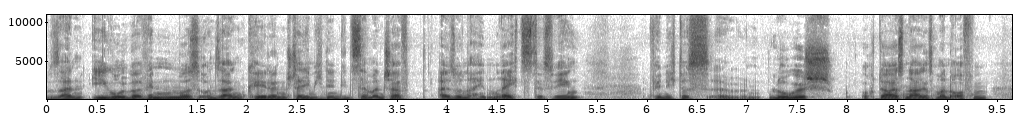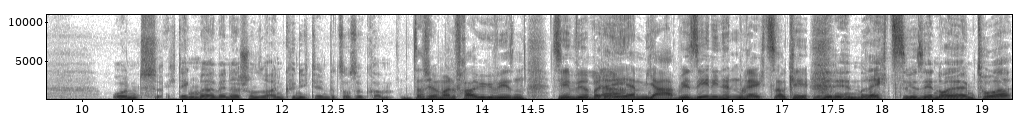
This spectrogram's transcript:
sein Ego überwinden muss und sagen, okay, dann stelle ich mich in den Dienst der Mannschaft, also nach hinten rechts. Deswegen finde ich das äh, logisch. Auch da ist Nagelsmann offen. Und ich denke mal, wenn er schon so ankündigt, dann wird es auch so kommen. Das wäre meine Frage gewesen. Sehen wir bei Ja. der EM? Ja, wir sehen ihn hinten rechts. Okay. Wir sehen ihn hinten rechts, wir sehen Neuer im Tor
